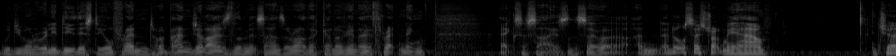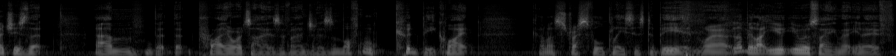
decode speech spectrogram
would you want to really do this to your friend to evangelize them? It sounds a rather kind of you know threatening exercise. And so uh, and it also struck me how churches that um, that that prioritize evangelism often could be quite kind of stressful places to be in where little bit like you, you were saying that you know if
